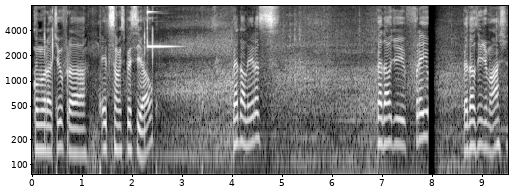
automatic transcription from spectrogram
Comemorativo para edição especial. Pedaleiras Pedal de freio Pedalzinho de marcha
